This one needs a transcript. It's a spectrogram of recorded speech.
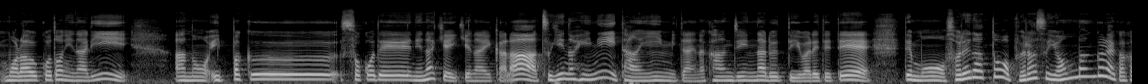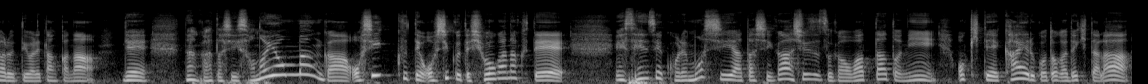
もらうことになりあの1泊そこで寝なきゃいけないから次の日に退院みたいな感じになるって言われててでもそれだとプラス4万ぐらいかかるって言われたんかなでなんか私その4万が惜しくて惜しくてしょうがなくて「え先生これもし私が手術が終わった後に起きて帰ることができたら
